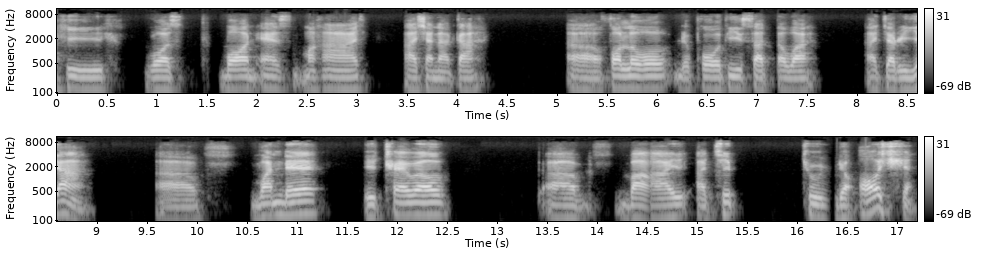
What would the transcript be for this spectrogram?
he was born as Mahajanaka, uh, follow the Bodhisattva Acharya. Uh, one day he traveled uh, by a ship to the ocean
